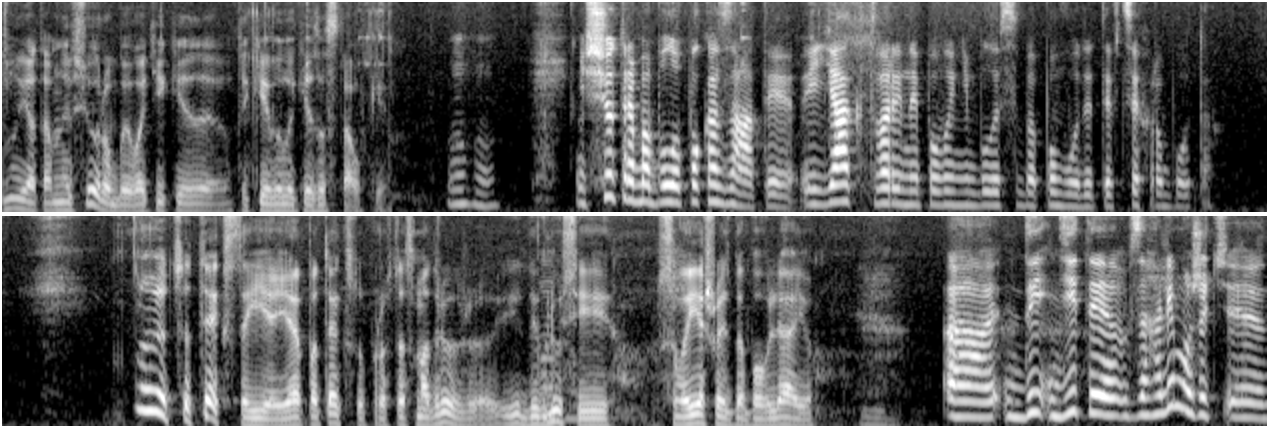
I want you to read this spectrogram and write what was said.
Ну, я там не всю робив, а тільки такі великі заставки. Угу. І що треба було показати? Як тварини повинні були себе поводити в цих роботах? Ну, це тексти є. Я по тексту просто смотрю вже і дивлюсь, і своє щось додаю. Е, Діти взагалі можуть е,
